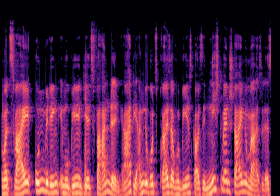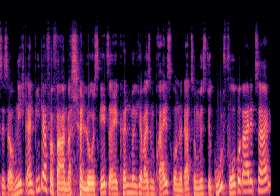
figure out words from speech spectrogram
Nummer zwei, unbedingt Immobiliendeals verhandeln. Ja, die Angebotspreise auf Immobilienskauf sind nicht mehr in Stein gemeißelt. Es ist auch nicht ein Bieterverfahren, was dann losgeht, sondern ihr könnt möglicherweise einen Preisrunde. Dazu müsst ihr gut vorbereitet sein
